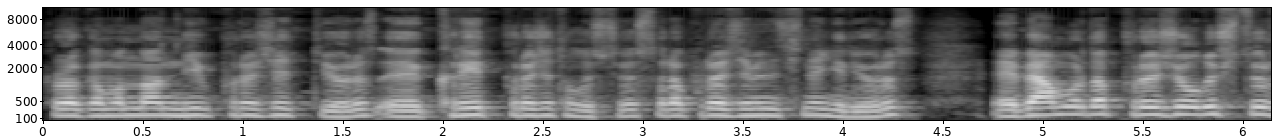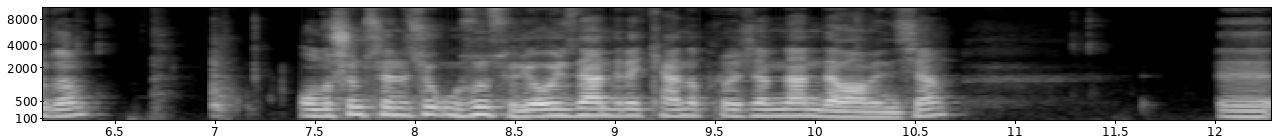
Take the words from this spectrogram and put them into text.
programından New Project diyoruz. E, Create Project oluşturuyoruz. Sonra projemin içine giriyoruz. E, ben burada proje oluşturdum. Oluşum süresi çok uzun sürüyor. O yüzden direkt kendi projemden devam edeceğim e,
